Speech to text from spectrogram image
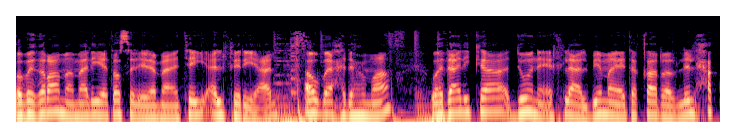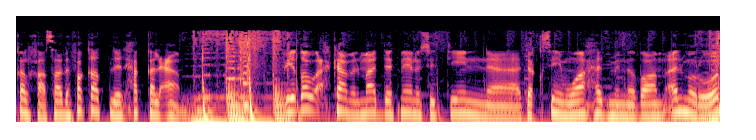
وبغرامة مالية تصل إلى 200 ألف ريال أو بأحدهما وذلك دون إخلال بما يتقرر للحق الخاص. هذا فقط للحق العام. في ضوء أحكام المادة 62 آه، تقسيم واحد من نظام المرور.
